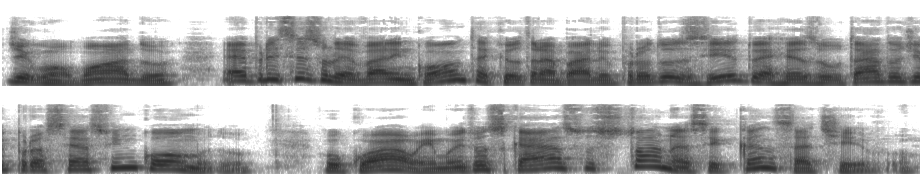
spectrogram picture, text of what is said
De igual modo, é preciso levar em conta que o trabalho produzido é resultado de processo incômodo, o qual, em muitos casos, torna-se cansativo.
